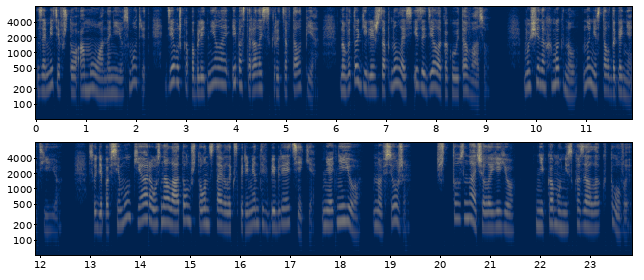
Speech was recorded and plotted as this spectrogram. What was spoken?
Заметив, что Амоа на нее смотрит, девушка побледнела и постаралась скрыться в толпе, но в итоге лишь запнулась и задела какую-то вазу. Мужчина хмыкнул, но не стал догонять ее. Судя по всему, Киара узнала о том, что он ставил эксперименты в библиотеке. Не от нее, но все же. Что значило ее «никому не сказала, кто вы»?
